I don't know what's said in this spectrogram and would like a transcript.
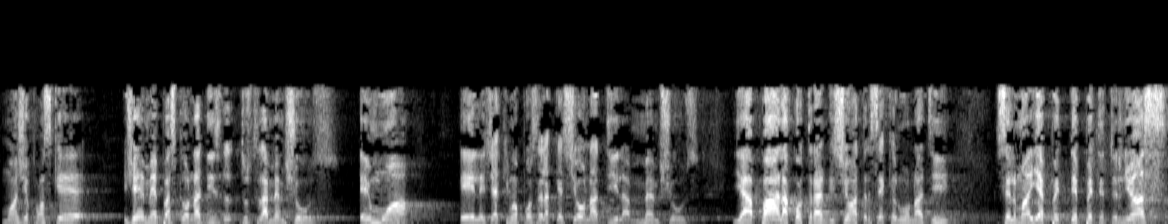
Moi, je pense que j'ai aimé parce qu'on a dit tous la même chose. Et moi, et les gens qui m'ont posé la question, on a dit la même chose. Il n'y a pas la contradiction entre ce que nous on a dit. Seulement, il y a des petites nuances.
